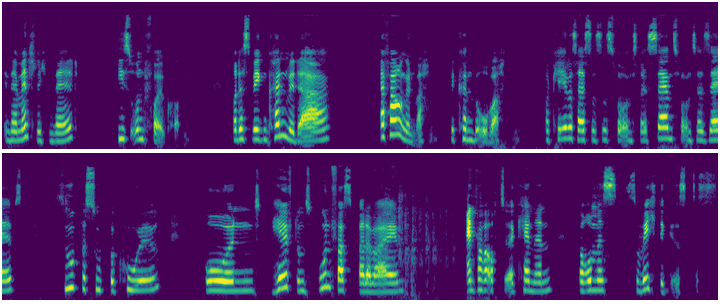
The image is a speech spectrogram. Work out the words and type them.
in der menschlichen Welt, die ist unvollkommen. Und deswegen können wir da Erfahrungen machen. Wir können beobachten. Okay, das heißt, es ist für unsere Essenz, für unser Selbst super, super cool, und hilft uns unfassbar dabei, einfach auch zu erkennen, warum es so wichtig ist, dass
